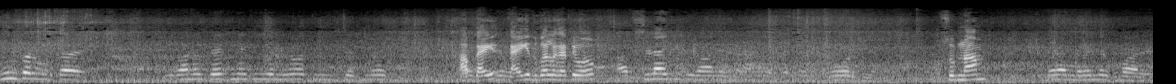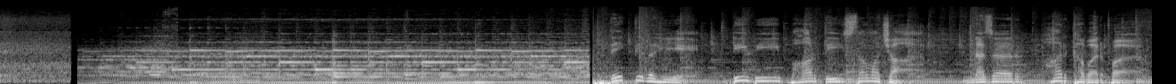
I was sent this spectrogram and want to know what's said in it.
दिन पर उठता है। दुकानों बैठने की ये नहीं होती इज़्ज़त नहीं होती। आप काय काय की दुकान लगाते हो आप? आप सिलाई की दुकान है। रोड की शुभ नाम? मेरा नरेंद्र कुमार है। देखते रहिए डीबी भारती समाचार। नज़र हर खबर पर।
